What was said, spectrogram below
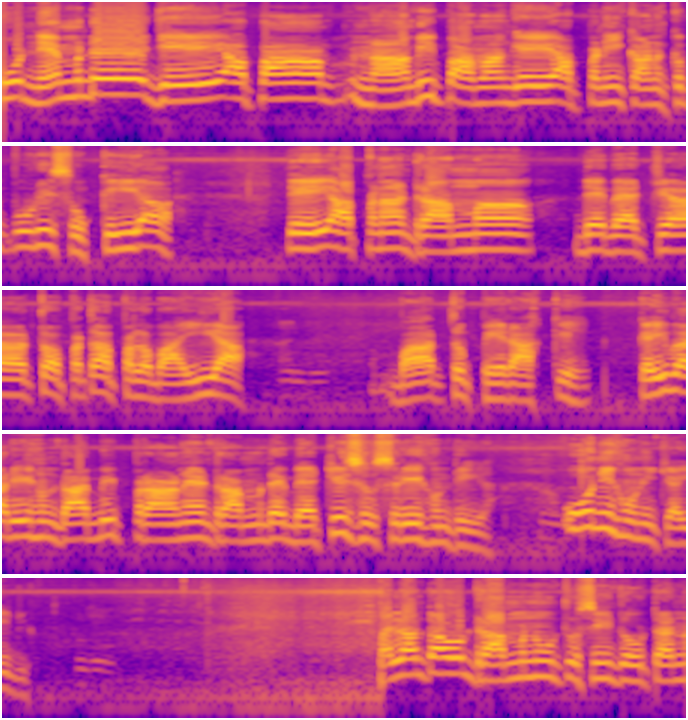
ਉਹ ਨਿੰਮ ਦੇ ਜੇ ਆਪਾਂ ਨਾ ਵੀ ਪਾਵਾਂਗੇ ਆਪਣੀ ਕਣਕ ਪੂਰੀ ਸੁੱਕੀ ਆ ਤੇ ਆਪਣਾ ਡਰਮ ਦੇ ਵਿੱਚ ਧੁੱਪ ਧੱਪ ਲਵਾਈ ਆ ਹਾਂਜੀ। ਬਾਹਰ ਧੁੱਪੇ ਰੱਖ ਕੇ ਕਈ ਵਾਰੀ ਹੁੰਦਾ ਵੀ ਪੁਰਾਣੇ ਡਰਮ ਦੇ ਵਿੱਚ ਹੀ ਸੁਸਰੀ ਹੁੰਦੀ ਆ। ਉਹ ਨਹੀਂ ਹੋਣੀ ਚਾਹੀਦੀ। ਜੀ। ਪਹਿਲਾਂ ਤਾਂ ਉਹ ਡਰਮ ਨੂੰ ਤੁਸੀਂ ਦੋ ਤਿੰਨ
